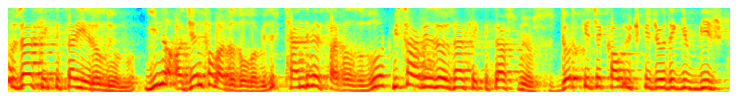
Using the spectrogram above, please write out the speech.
özel teklifler yer alıyor mu? Yine acentalarda da olabilir. Kendi web sayfanızda da olur. Misafirinize özel teklifler sunuyor musunuz? 4 gece kal, 3 gece öde gibi bir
